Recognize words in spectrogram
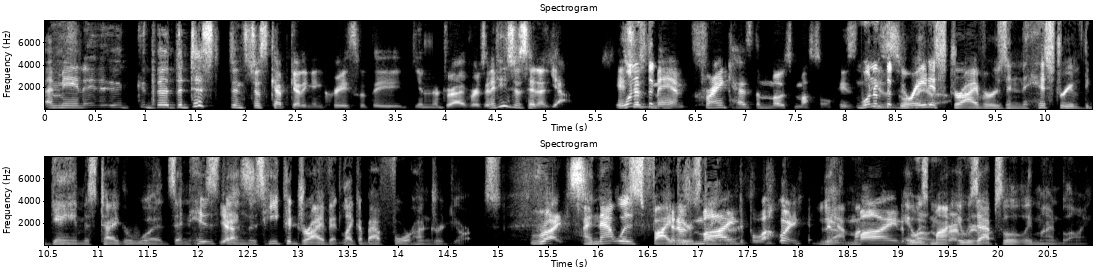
I mean, it- the the distance just kept getting increased with the you know drivers, and if he's just hitting, yeah, it's One of the- man. Frank has the most muscle. He's one of the greatest drivers in the history of the game is Tiger Woods, and his thing is he could drive it like about 400 yards, right? and that was five And it was mind blowing. Yeah, mi- mind. It was mi- It was absolutely mind blowing.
